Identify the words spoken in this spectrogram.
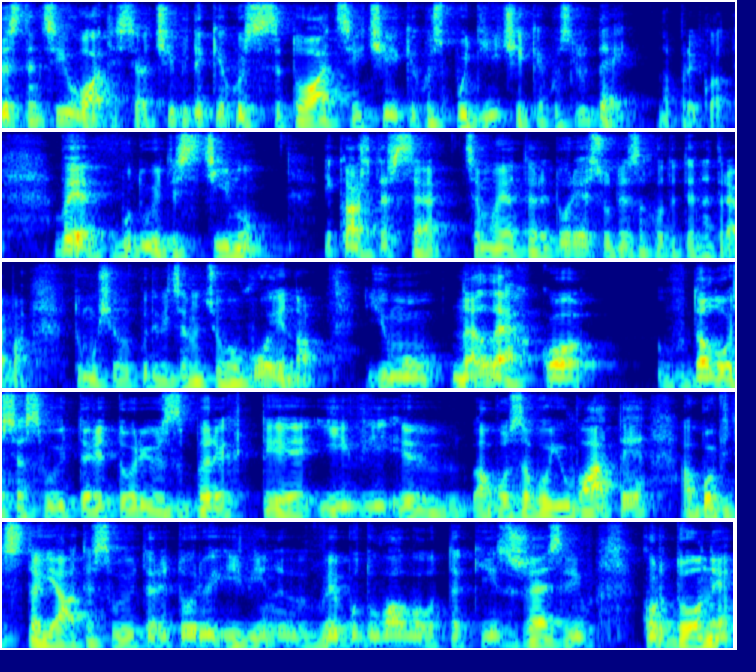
дистанціюватися чи від якихось ситуацій, чи якихось подій, чи якихось людей. Наприклад, ви будуєте стіну і кажете, все, це моя територія, сюди заходити не треба. Тому що ви подивіться на цього воїна, йому нелегко. Вдалося свою територію зберегти і е, або завоювати, або відстояти свою територію, і він вибудував отакі з жезлів кордони.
